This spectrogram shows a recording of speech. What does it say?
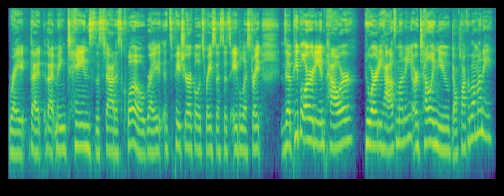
right that that maintains the status quo right it's patriarchal it's racist it's ableist right the people already in power who already have money are telling you don't talk about money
